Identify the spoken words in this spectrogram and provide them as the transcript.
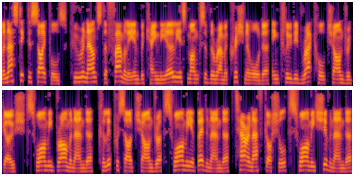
Monastic disciples, who renounced the family and became the earliest monks of the Ramakrishna order, included Rakhal Chandra Ghosh, Swami Brahmananda, Kaliprasad Chandra, Swami Abhedananda, Taranath Ghoshal, Swami Shivananda,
